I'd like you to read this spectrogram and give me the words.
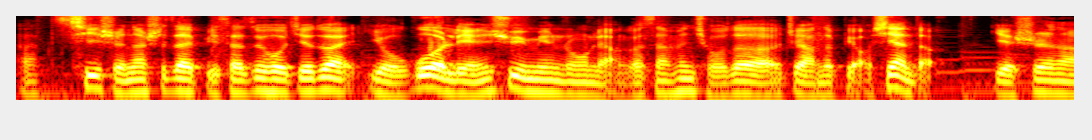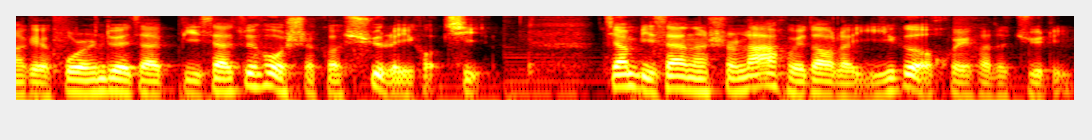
啊，其实呢是在比赛最后阶段有过连续命中两个三分球的这样的表现的，也是呢给湖人队在比赛最后时刻续了一口气，将比赛呢是拉回到了一个回合的距离。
